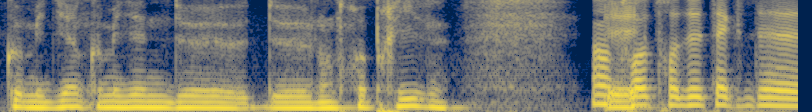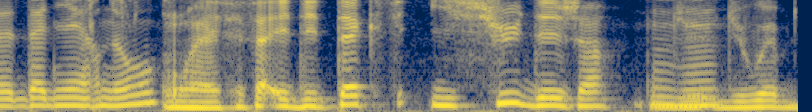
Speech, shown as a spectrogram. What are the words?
comédiens, comédiennes de, de l'entreprise. Entre autres de textes d'Annie Ernaux. Ouais, c'est ça. Et des textes issus déjà du, mhm. web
